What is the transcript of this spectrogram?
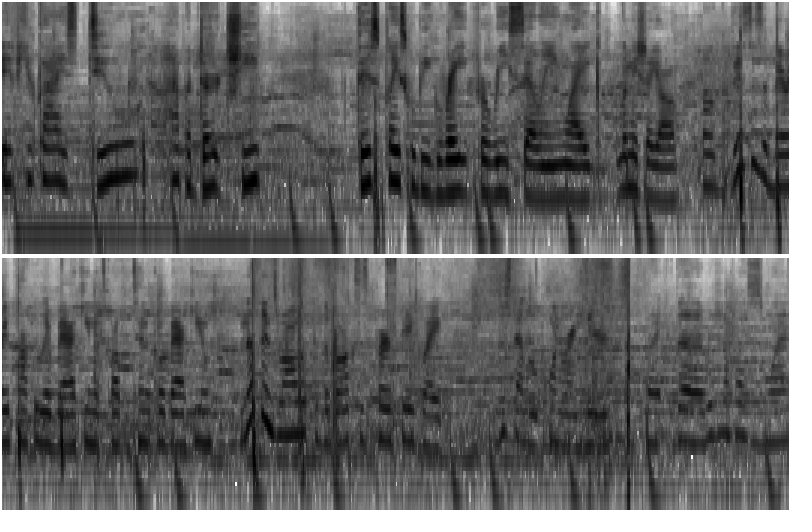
If you guys do have a dirt cheap this place would be great for reselling. Like let me show y'all. So this is a very popular vacuum. It's called the tentacle vacuum. Nothing's wrong with it. The box is perfect. Like just that little corner right there. But the original price is one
